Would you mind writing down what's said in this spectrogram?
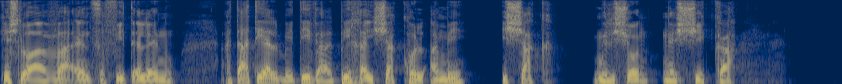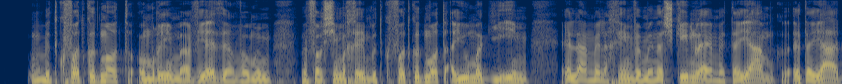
כי יש לו אהבה אינסופית אלינו. אתה תהיה על ביתי ועל פיך אישה כל עמי, יישק מלשון נשיקה. בתקופות קודמות אומרים אביעזר ואומרים מפרשים אחרים בתקופות קודמות היו מגיעים אל המלכים ומנשקים להם את הים, את היד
